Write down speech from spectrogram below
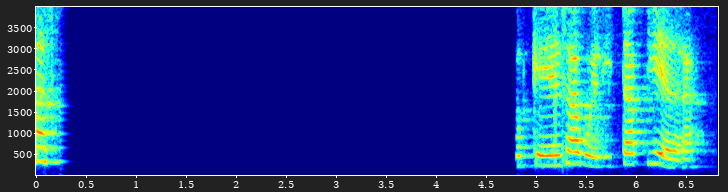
más que esa abuelita piedra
